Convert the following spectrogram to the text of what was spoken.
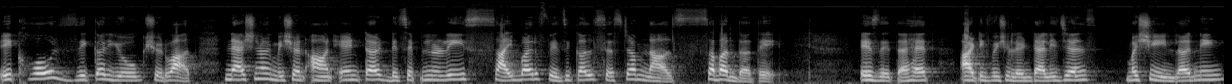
ਇੱਕ ਹੋਰ ਜ਼ਿਕਰਯੋਗ ਸ਼ੁਰੂਆਤ national mission on interdisciplinary cyber physical system ਨਾਲ ਸੰਬੰਧਿਤ ਹੈ ਇਸ ਦੇ ਤਹਿਤ artificial intelligence machine learning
